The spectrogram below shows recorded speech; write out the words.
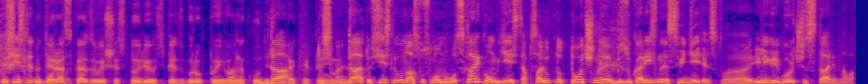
То есть если Но ты рассказываешь историю спецгруппы Ивана Кудрина, да, как я то есть, понимаю. да, то есть если у нас условно вот с Харьковом есть абсолютно точное безукоризненное свидетельство э, Ильи Григорьевича Старинова,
